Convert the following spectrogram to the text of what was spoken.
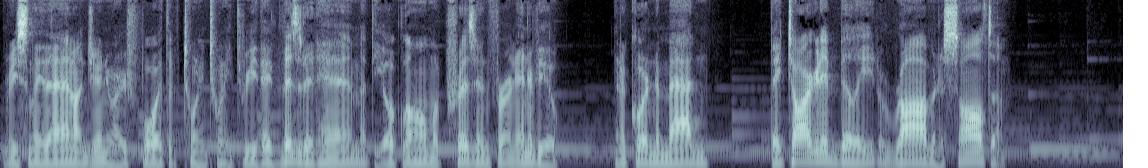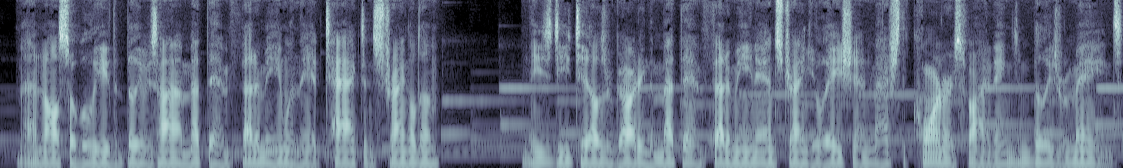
Recently, then, on January 4th of 2023, they visited him at the Oklahoma prison for an interview, and according to Madden, they targeted Billy to rob and assault him. Madden also believed that Billy was high on methamphetamine when they attacked and strangled him. And these details regarding the methamphetamine and strangulation matched the coroner's findings in Billy's remains.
